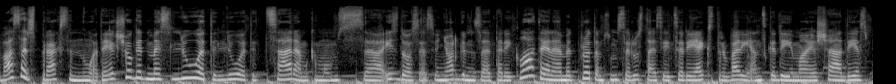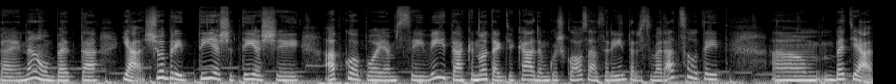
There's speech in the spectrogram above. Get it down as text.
Vasaras praksa notiek šogad. Mēs ļoti, ļoti ceram, ka mums izdosies viņu organizēt arī klātienē, bet, protams, mums ir uztaisīts arī ekstra variants gadījumā, ja šāda iespēja nav. Bet, jā, šobrīd tieši, tieši apkopojam CV, tā ka noteikti, ja kādam, kurš klausās, arī interesi var atsūtīt. Um, bet, jā,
